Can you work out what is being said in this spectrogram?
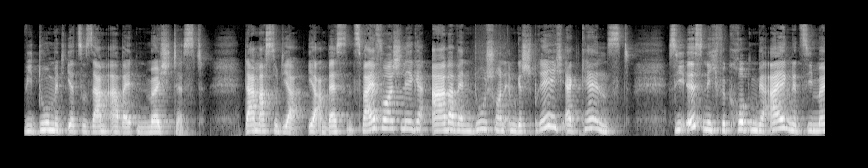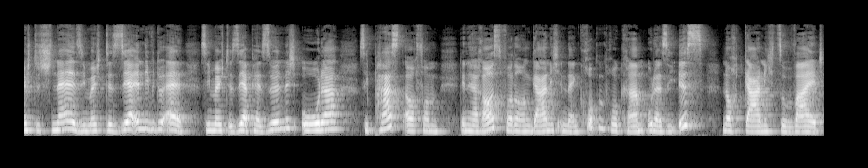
wie du mit ihr zusammenarbeiten möchtest. Da machst du dir ihr am besten zwei Vorschläge, aber wenn du schon im Gespräch erkennst, sie ist nicht für Gruppen geeignet, sie möchte schnell, sie möchte sehr individuell, sie möchte sehr persönlich oder sie passt auch von den Herausforderungen gar nicht in dein Gruppenprogramm oder sie ist noch gar nicht so weit.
